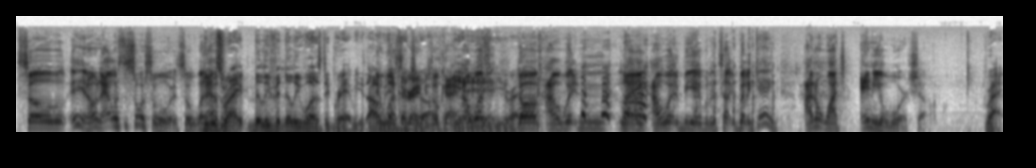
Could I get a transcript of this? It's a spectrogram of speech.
so, you know, that was the Source Awards. So whatever. You was right. Billy Vanilli was the Grammys. I It was the Grammys. Okay, Yeah, I yeah, wasn't. you're right. Dog, I wouldn't like. I wouldn't be able to tell. But again, I don't watch any award show. Right.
